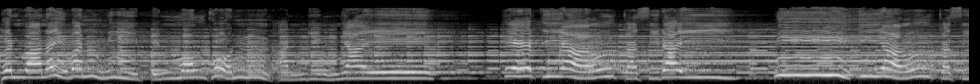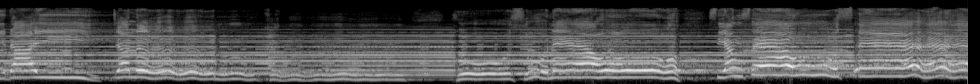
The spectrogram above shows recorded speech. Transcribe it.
เพิ่นว่าในวันนี้เป็นมงคลอันยิ่งใหญ่เฮ็ดอิหยังกะสิได้มีอิหยังกะสิได้เจริญขึ้นคู่สู่แนว เสียงแซวแซว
